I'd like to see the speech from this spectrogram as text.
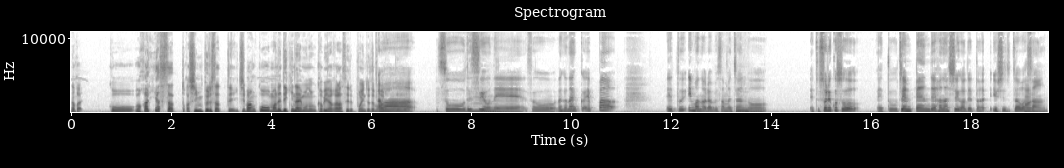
なんかこう分かりやすさとかシンプルさって一番こう真似できないものを浮かび上がらせるポイントでもあるんで。そうですよね、そう。なんかなんかやっぱえっと今のラブサマちゃんの、えっとそれこそえっと前編で話が出た吉沢さん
